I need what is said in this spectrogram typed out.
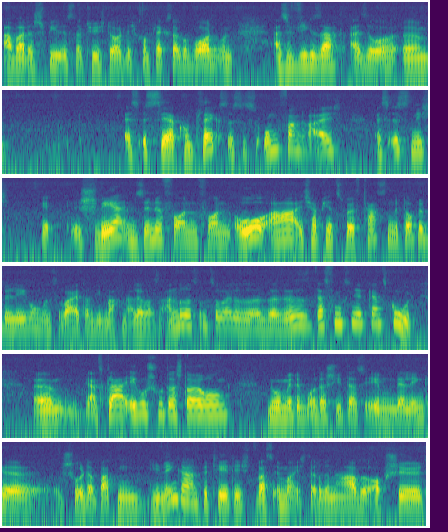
aber das Spiel ist natürlich deutlich komplexer geworden und also wie gesagt, also ähm, es ist sehr komplex, es ist umfangreich, es ist nicht schwer im Sinne von, von oh, ah, ich habe hier zwölf Tasten mit Doppelbelegung und so weiter und die machen alle was anderes und so weiter, sondern das, das funktioniert ganz gut. Ähm, ganz klar, Ego-Shooter-Steuerung, nur mit dem Unterschied, dass eben der linke Schulterbutton die linke Hand betätigt, was immer ich da drin habe, ob Schild,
